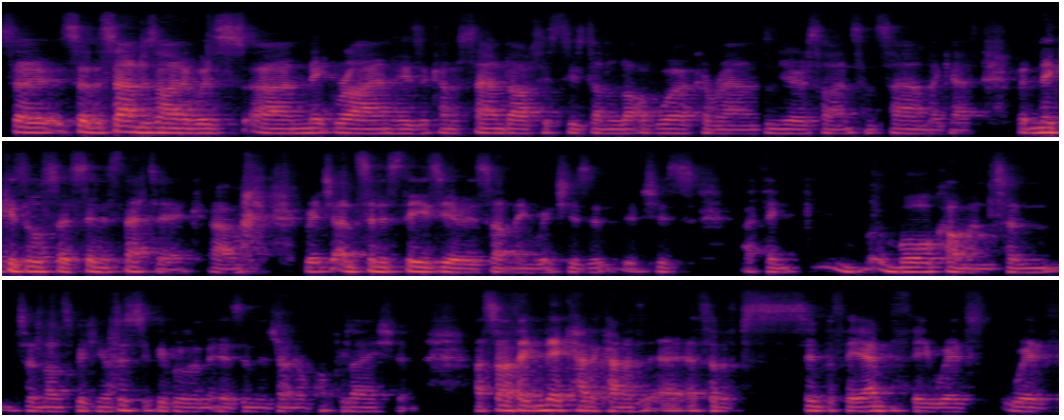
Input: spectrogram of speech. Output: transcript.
So, so the sound designer was uh, Nick Ryan, who's a kind of sound artist who's done a lot of work around neuroscience and sound, I guess. But Nick is also synesthetic, um, which and synesthesia is something which is which is I think more common to, to non-speaking autistic people than it is in the general population. Uh, so I think Nick had a kind of a, a sort of sympathy, empathy with with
